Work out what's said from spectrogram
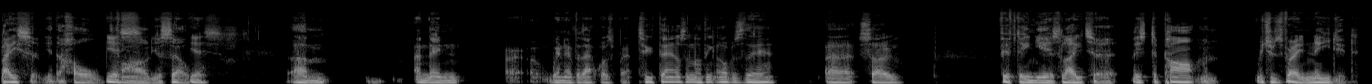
basically the whole Yes. file yourself. Yes. and then uh, whenever that was, about 2000, I think I was there. Uh, so 15 years later, this department, which was very needed,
